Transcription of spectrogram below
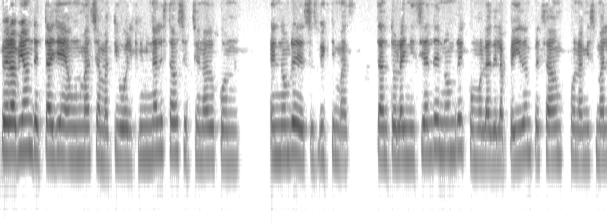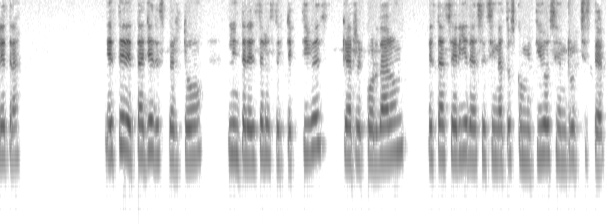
Pero había un detalle aún más llamativo. El criminal estaba obsesionado con el nombre de sus víctimas. Tanto la inicial del nombre como la del apellido empezaban con la misma letra. Este detalle despertó el interés de los detectives que recordaron esta serie de asesinatos cometidos en Rochester,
